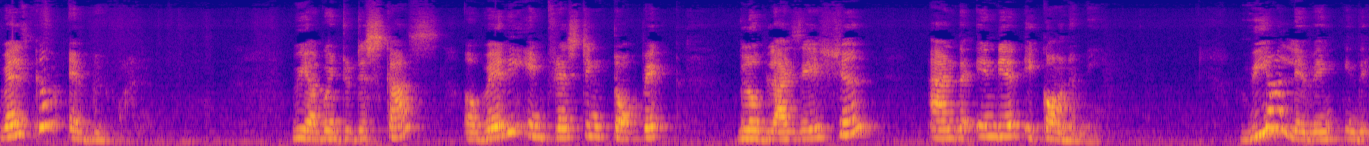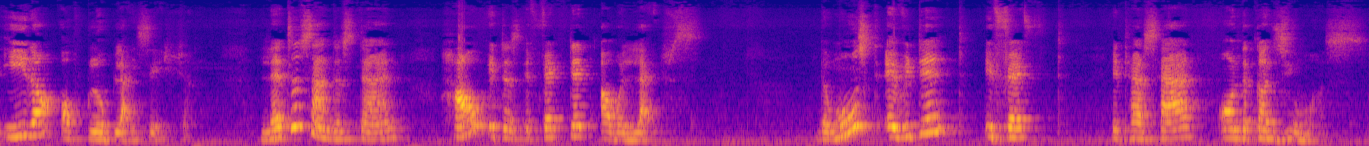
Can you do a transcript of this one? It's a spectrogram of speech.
Welcome everyone. We are going to discuss a very interesting topic globalization and the Indian economy. We are living in the era of globalization. Let us understand how it has affected our lives. The most evident effect it has had on the consumers.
